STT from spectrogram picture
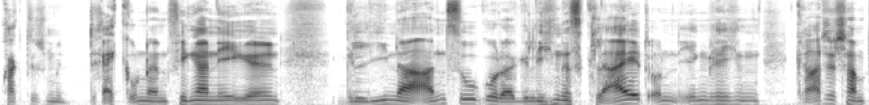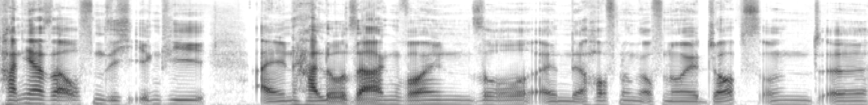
praktisch mit Dreck unter den Fingernägeln, geliehener Anzug oder geliehenes Kleid und irgendwelchen gratis Champagner saufen, sich irgendwie allen Hallo sagen wollen, so in der Hoffnung auf neue Jobs und äh,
